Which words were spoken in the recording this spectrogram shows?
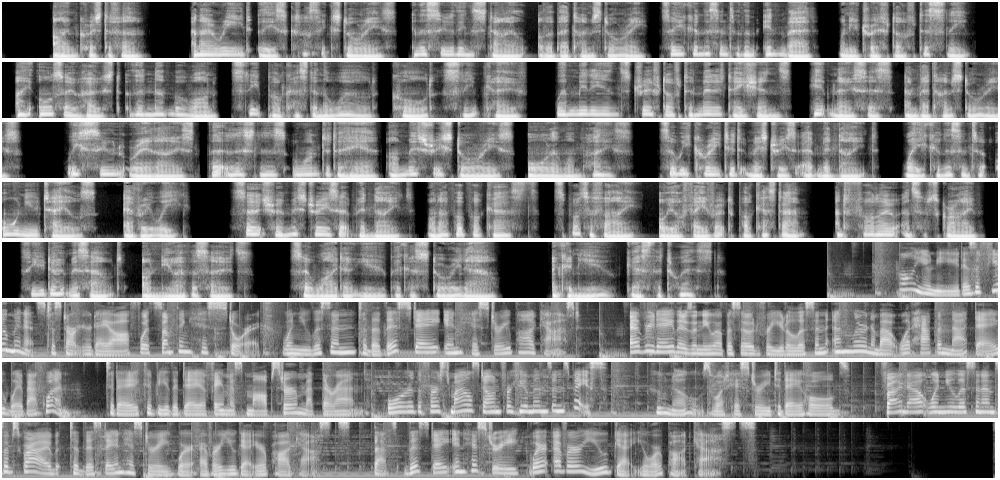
I'm Christopher, and I read these classic stories in the soothing style of a bedtime story so you can listen to them in bed when you drift off to sleep. I also host the number one sleep podcast in the world called Sleep Cove, where millions drift off to meditations, hypnosis, and bedtime stories. We soon realized that listeners wanted to hear our mystery stories all in one place. So we created Mysteries at Midnight, where you can listen to all new tales every week. Search for Mysteries at Midnight on Apple Podcasts, Spotify, or your favorite podcast app, and follow and subscribe so you don't miss out on new episodes. So why don't you pick a story now? And can you guess the twist? All you need is a few minutes to start your day off with something historic when you listen to the This Day in History podcast. Every day, there's a new episode for you to listen and learn about what happened that day way back when. Today could be the day a famous mobster met their end, or the first milestone for humans in space. Who knows what history today holds? Find out when you listen and subscribe to This Day in History wherever you get your podcasts. That's This Day in History wherever you get your podcasts.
